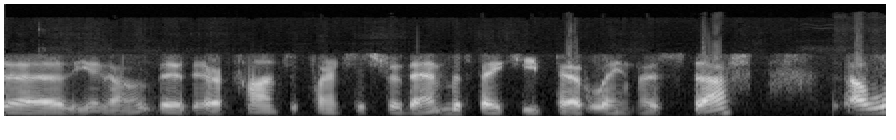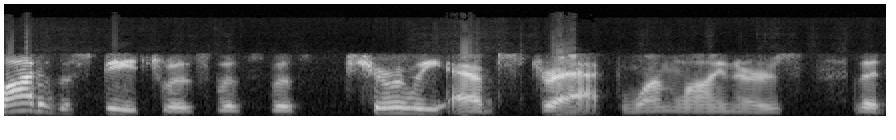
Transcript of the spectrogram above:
uh, you know that there are consequences for them if they keep peddling this stuff. A lot of the speech was was was purely abstract, one-liners that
